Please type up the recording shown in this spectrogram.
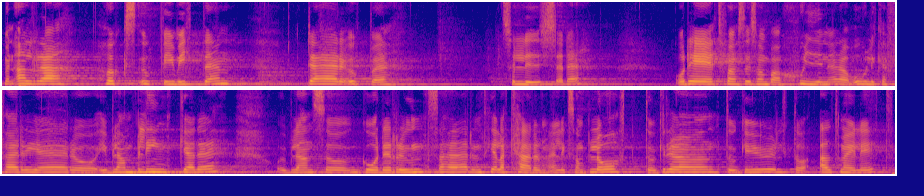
Men allra högst uppe i mitten, där uppe, så lyser det. Och det är ett fönster som bara skiner av olika färger och ibland blinkar det. Och ibland så går det runt så här, runt hela karmen, liksom blått och grönt och gult och allt möjligt.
